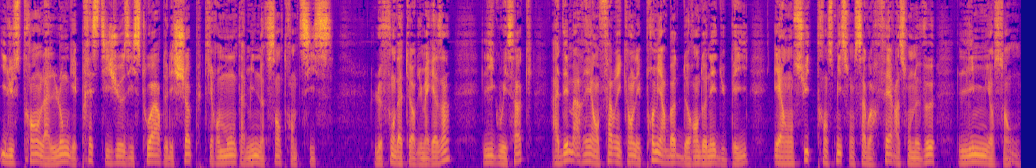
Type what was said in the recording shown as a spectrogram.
illustrant la longue et prestigieuse histoire de l'échoppe qui remonte à 1936. Le fondateur du magasin, Lee Guisok, a démarré en fabriquant les premières bottes de randonnée du pays et a ensuite transmis son savoir-faire à son neveu Lim Myosong.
